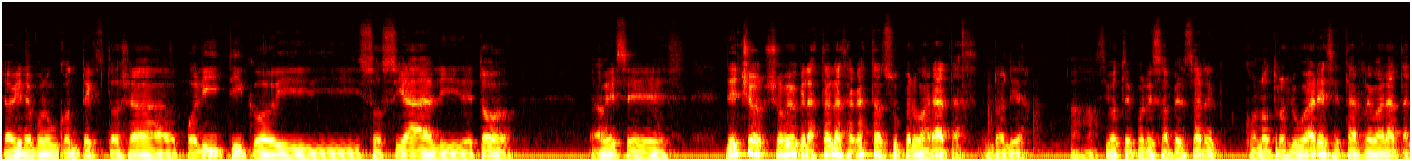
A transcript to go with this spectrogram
ya viene por un contexto ya político y, social y de todo. A veces, de hecho, yo veo que las tablas acá están súper baratas en realidad. Ajá. Si vos te pones a pensar con otros lugares, está re barata,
